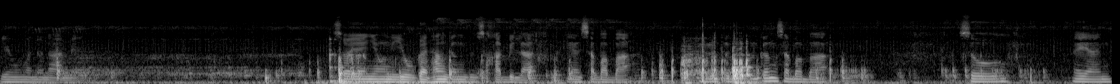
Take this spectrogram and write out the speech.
Yung ano namin. So, ayan yung niyugan hanggang dun sa kabila. Ayan sa baba. Meron pa dun hanggang sa baba. So, ayan.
